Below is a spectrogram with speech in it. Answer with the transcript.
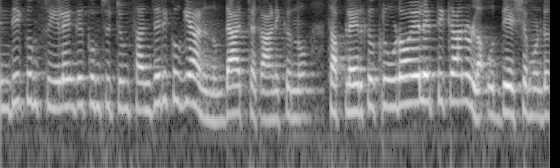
ഇന്ത്യക്കും ശ്രീലങ്കയ്ക്കും ചുറ്റും സഞ്ചരിക്കുകയാണെന്നും ഡാറ്റ കാണിക്കുന്നു. സപ്ലയർക്ക് ക്രൂഡ് ഓയിൽ എത്തിക്കാനുള്ള ഉദ്ദേശമുണ്ട്.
